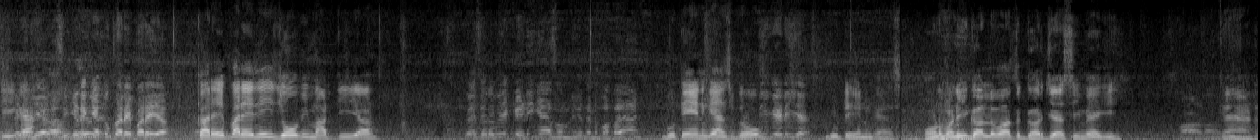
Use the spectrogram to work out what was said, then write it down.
ਠੀਕ ਆ? ਅਸੀਂ ਕਿਹੜੇ ਕਿਹਾ ਤੂੰ ਘਰੇ ਭਰੇ ਆ? ਘਰੇ ਭਰੇ ਨਹੀਂ ਜੋ ਵੀ ਮਰਜ਼ੀ ਆ। ਵੈਸੇ ਰਵੀ ਇਹ ਕਿਹੜੀ ਗੈਸ ਹੁੰਦੀ ਹੈ ਤੈਨੂੰ ਪਤਾ ਹੈ? ਬੂਟੇਨ ਗੈਸ ਬ్రో ਹੁੰਦੀ ਕਿਹੜੀ ਹੈ? Butane gas. ਹੁਣ ਬਣੀ ਗੱਲਬਾਤ ਘਰ ਜੈਸੀ ਮੈਗੀ। ਘੈਂਟ।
